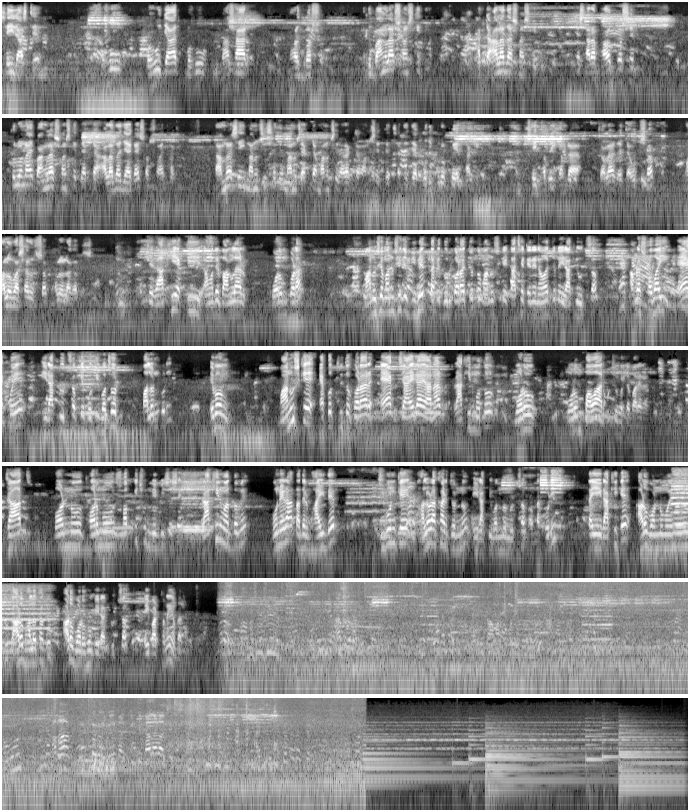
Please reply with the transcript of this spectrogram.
সেই রাষ্ট্রে বহু বহু জাত, বহু ভাষার ভারতবর্ষ। কিন্তু বাংলার সংস্কৃতি একটা আলাদা সংস্কৃতি। সারা ভারতবর্ষের তুলনায় বাংলার সংস্কৃতি একটা আলাদা জায়গায় সবসময় থাকে। আমরা সেই মানুষের সাথে মানুষ একটা মানুষের আর একটা মানুষের সাথে যা পরিপূরক হয়ে থাকে, সেইভাবেই আমরা চলার একটা উৎসব, ভালোবাসার উৎসব, ভালো লাগার উৎসব। সে রাখি একটি আমাদের বাংলার পরম্পরা। মানুষে মানুষে যে বিভেদ, তাকে দূর করার জন্য, মানুষকে কাছে টেনে নেওয়ার জন্য এই রাখি উৎসব। আমরা সবাই এক হয়ে এই রাখি উৎসবকে প্রতি বছর পালন করি এবং মানুষকে একত্রিত করার এক জায়গায় আনার রাখির মতো বড় পরম পাওয়া আর কিছু হতে পারে না। জাত বর্ণ, ধর্ম সব সবকিছুর নির্বিশেষে রাখির মাধ্যমে বোনেরা তাদের ভাইদের জীবনকে ভালো রাখার জন্য এই রাখি বন্ধন উৎসব আমরা করি। তাই এই রাখিকে আরও বর্ণময় হয়ে উঠুক, আরও ভালো থাকুক, আরও বড় হোক এই রাখি উৎসব। এই প্রার্থনাই আমরা করি দালাল আছে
